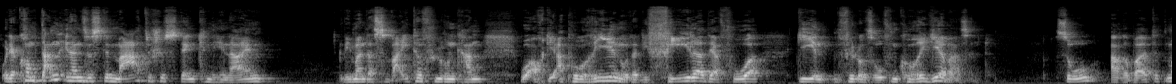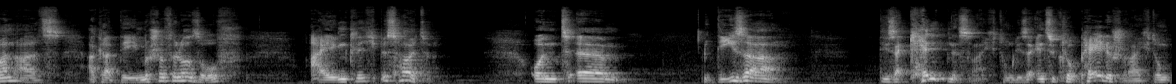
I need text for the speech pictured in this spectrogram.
Und er kommt dann in ein systematisches Denken hinein, wie man das weiterführen kann, wo auch die Aporien oder die Fehler der vorgehenden Philosophen korrigierbar sind. So arbeitet man als akademischer Philosoph eigentlich bis heute. Und ähm, dieser, dieser Kenntnisreichtum, dieser enzyklopädische Reichtum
